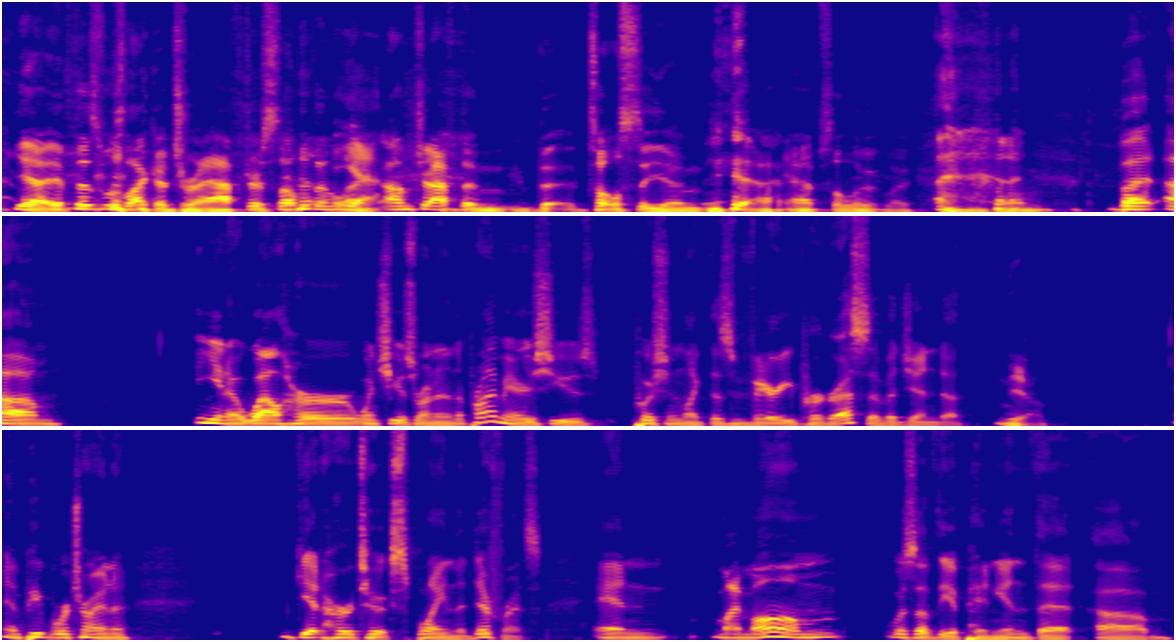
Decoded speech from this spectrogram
yeah, if this was like a draft or something, like Yeah. I'm drafting the Tulsi and yeah, absolutely. Um, But um, you know, while her when she was running in the primaries, she was pushing like this very progressive agenda. yeah, and people were trying to get her to explain the difference. And my mom was of the opinion that um,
